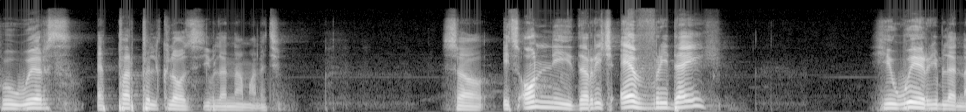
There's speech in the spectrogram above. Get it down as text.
who wears a purple clothes ይብለና ማለት እዩ። So it's only the rich every day he wear ይብለና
